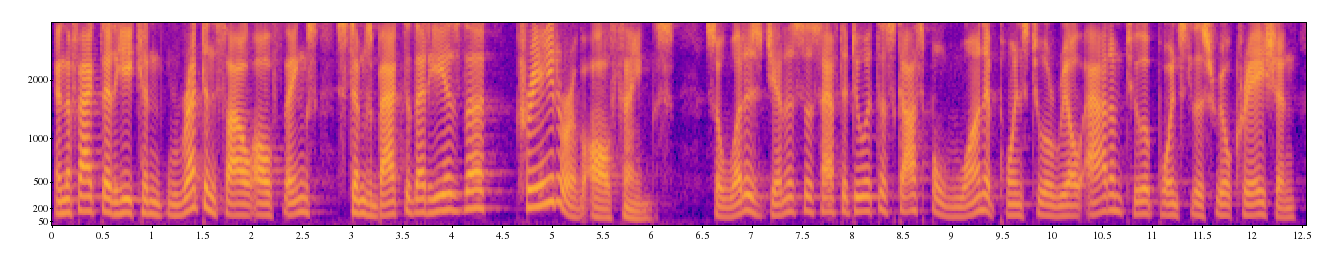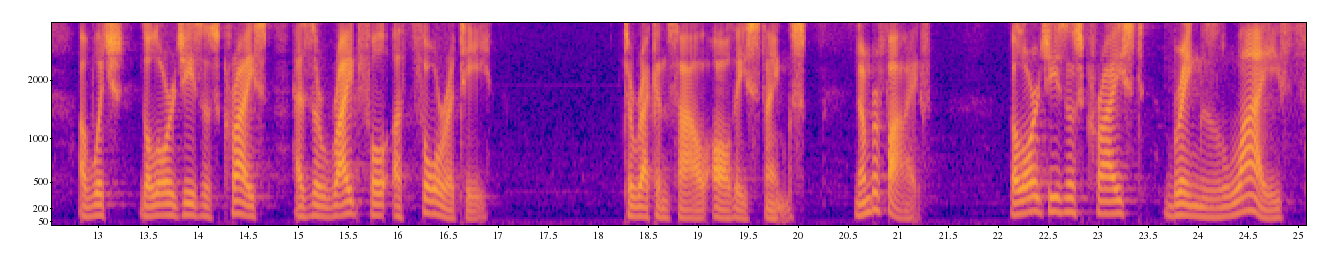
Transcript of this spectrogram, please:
And the fact that he can reconcile all things stems back to that he is the creator of all things. So, what does Genesis have to do with this gospel? One, it points to a real Adam. Two, it points to this real creation of which the Lord Jesus Christ has the rightful authority to reconcile all these things. Number five, the Lord Jesus Christ brings life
